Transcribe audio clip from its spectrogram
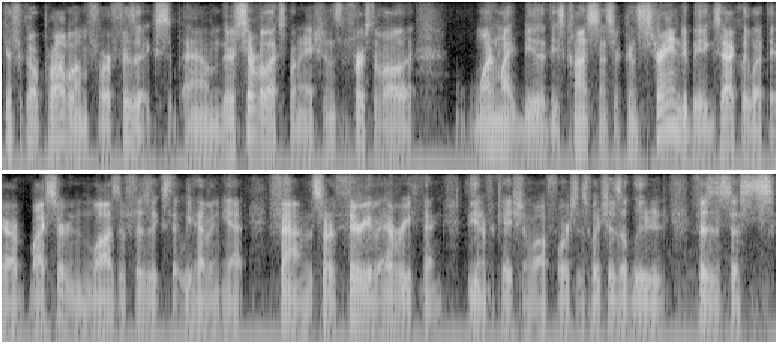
difficult problem for physics. Um, there's several explanations. First of all, one might be that these constants are constrained to be exactly what they are by certain laws of physics that we haven't yet found. The sort of theory of everything, the unification of all forces, which has eluded physicists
